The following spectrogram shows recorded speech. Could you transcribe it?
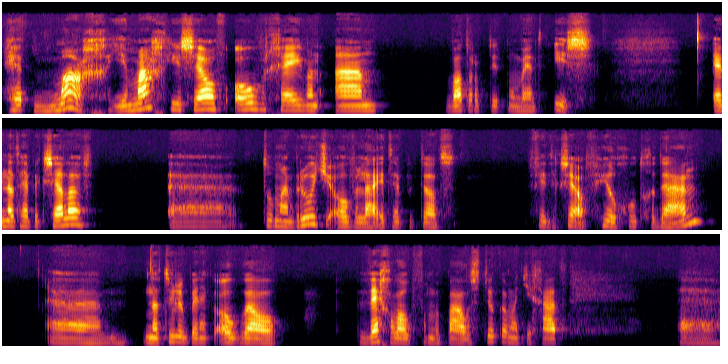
het mag. Je mag jezelf overgeven aan wat er op dit moment is. En dat heb ik zelf, uh, toen mijn broertje overlijdt, heb ik dat, vind ik zelf, heel goed gedaan. Ehm, natuurlijk ben ik ook wel weggelopen van bepaalde stukken, want je gaat uh,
